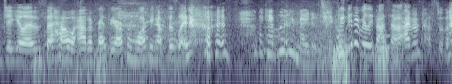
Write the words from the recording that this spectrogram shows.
ridiculous how out of breath we are from walking up this lighthouse. I can't believe we made it. We did it really fast though. I'm impressed with us.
